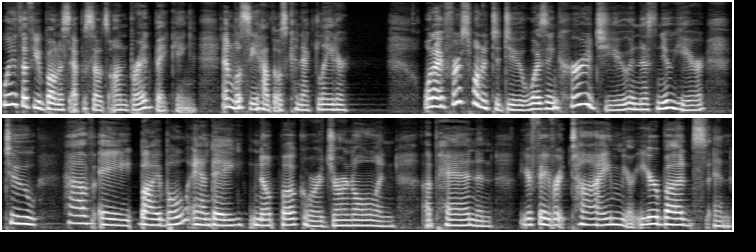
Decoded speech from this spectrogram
with a few bonus episodes on bread baking, and we'll see how those connect later. What I first wanted to do was encourage you in this new year to have a Bible and a notebook or a journal and a pen and your favorite time, your earbuds, and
